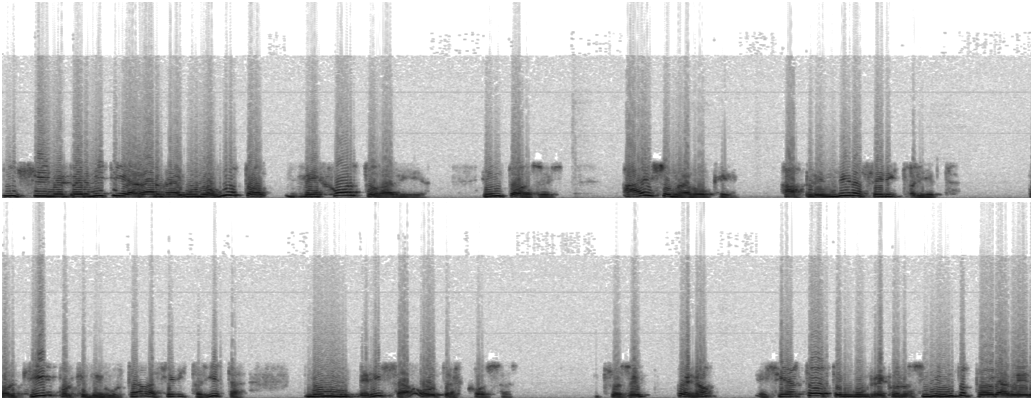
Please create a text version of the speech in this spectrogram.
Y si me permitía darme algunos gustos, mejor todavía. Entonces, a eso me aboqué, aprender a hacer historieta. ¿Por qué? Porque me gustaba hacer historieta. No me interesa otras cosas. Entonces, bueno, es cierto, tengo un reconocimiento por haber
